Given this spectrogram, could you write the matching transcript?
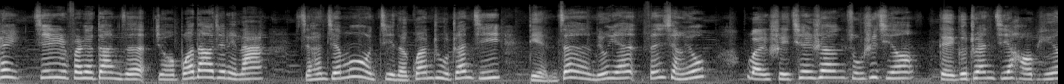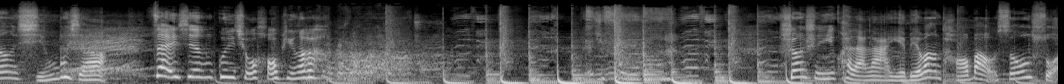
嘿，今日份的段子就播到这里啦！喜欢节目记得关注专辑、点赞、留言、分享哟！万水千山总是情，给个专辑好评行不行？在线跪求好评啊！双十一快来啦，也别忘淘宝搜索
